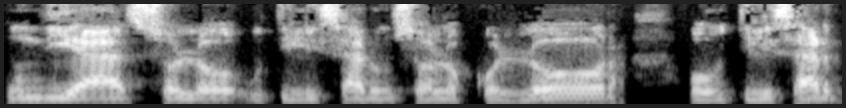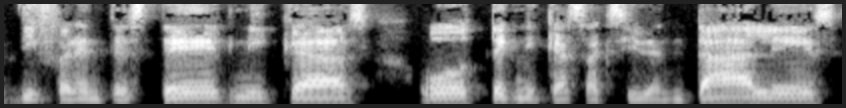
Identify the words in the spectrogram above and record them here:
un día solo utilizar un solo color o utilizar diferentes técnicas o técnicas accidentales.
